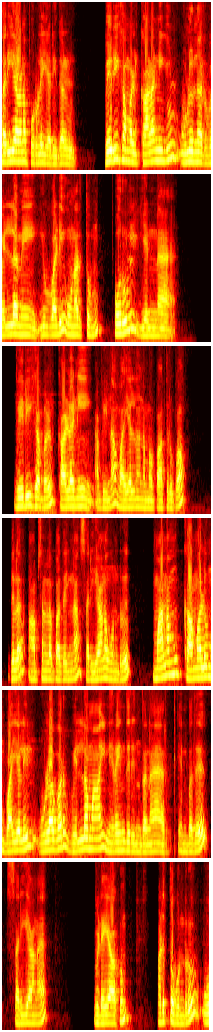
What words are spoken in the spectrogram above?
சரியான பொருளை அறிதல். வெறிகமல் கழனியுள் உளுனர் வெள்ளமே இவ்வழி உணர்த்தும் பொருள் என்ன? வெறிகமல் கழனி அப்படின்னா வயல்னு நம்ம பார்த்துருக்கோம். இதில் ஆப்ஷனில் பார்த்தீங்கன்னா சரியான ஒன்று. மனம் கமலும் வயலில் உழவர் வெள்ளமாய் நிறைந்திருந்தனர் என்பது சரியான விடையாகும். அடுத்த ஒன்று ஒ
